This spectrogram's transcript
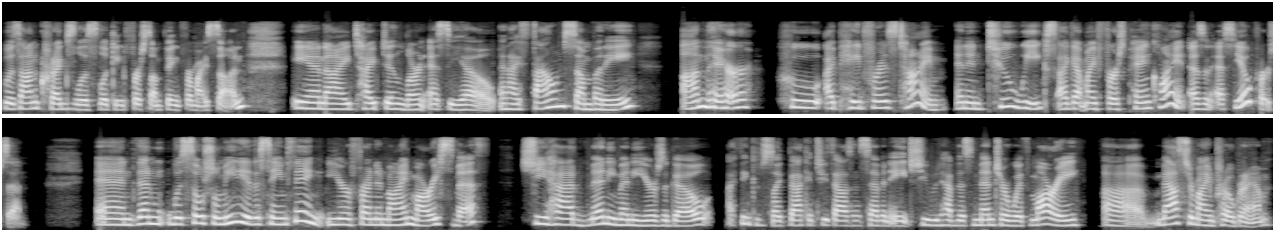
was on Craigslist looking for something for my son, and I typed in learn SEO, and I found somebody on there who I paid for his time. And in two weeks, I got my first paying client as an SEO person. And then with social media, the same thing. Your friend and mine, Mari Smith, she had many, many years ago, I think it was like back in 2007, 8, she would have this mentor with Mari uh, mastermind program.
